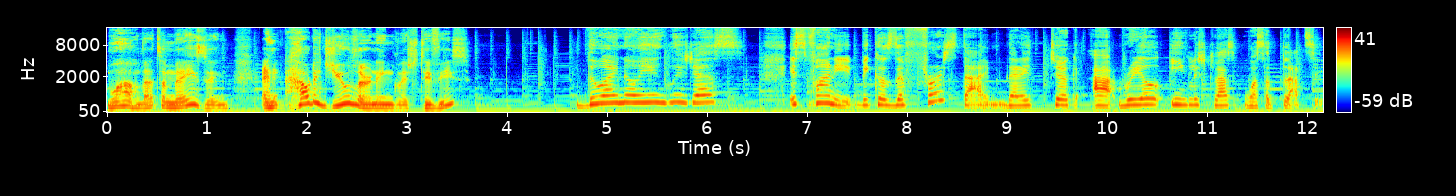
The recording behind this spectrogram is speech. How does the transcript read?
Wow, that's amazing. And how did you learn English, Tiffys? Do I know English? Yes. It's funny because the first time that I took a real English class was at Platzi.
